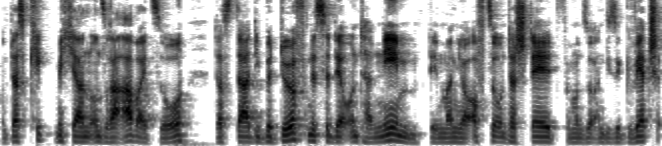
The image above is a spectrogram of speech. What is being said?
und das kickt mich ja an unserer Arbeit so, dass da die Bedürfnisse der Unternehmen, denen man ja oft so unterstellt, wenn man so an diese Gewerks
